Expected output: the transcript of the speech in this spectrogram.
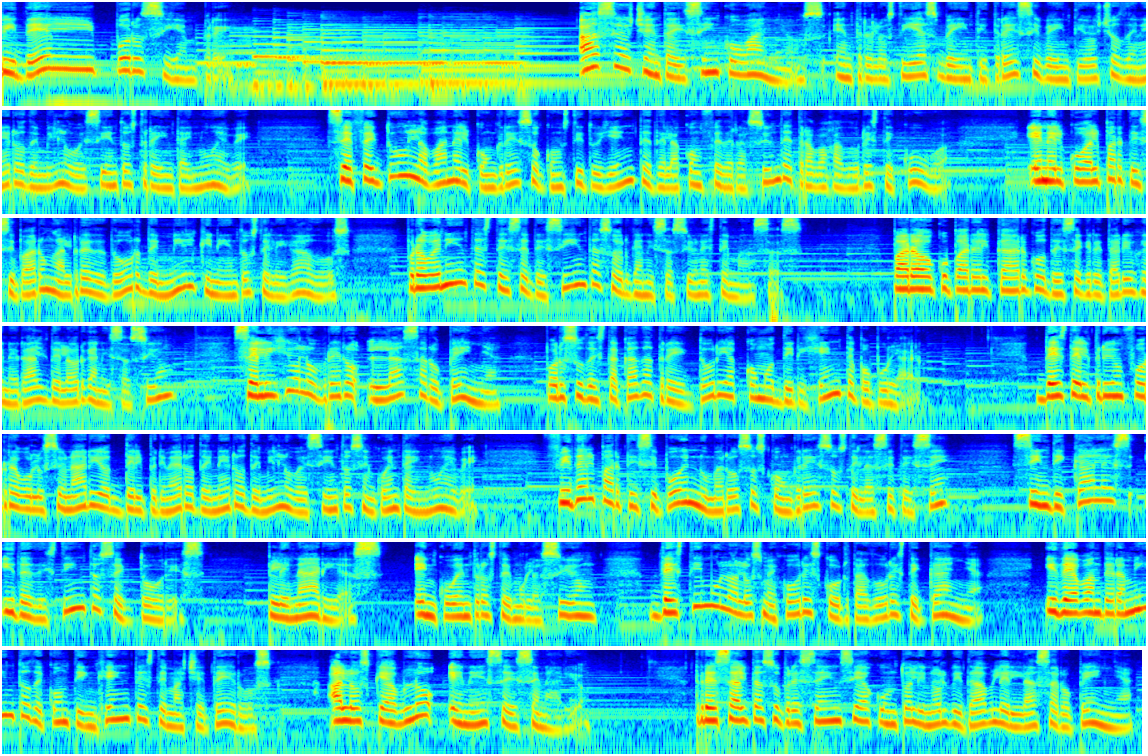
Fidel por siempre. Hace 85 años, entre los días 23 y 28 de enero de 1939, se efectuó en La Habana el Congreso Constituyente de la Confederación de Trabajadores de Cuba, en el cual participaron alrededor de 1.500 delegados provenientes de 700 organizaciones de masas. Para ocupar el cargo de secretario general de la organización, se eligió al obrero Lázaro Peña, por su destacada trayectoria como dirigente popular. Desde el triunfo revolucionario del 1 de enero de 1959, Fidel participó en numerosos congresos de la CTC, sindicales y de distintos sectores, plenarias, encuentros de emulación, de estímulo a los mejores cortadores de caña y de abanderamiento de contingentes de macheteros, a los que habló en ese escenario resalta su presencia junto al inolvidable Lázaro Peña,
